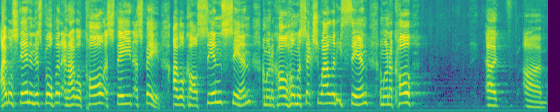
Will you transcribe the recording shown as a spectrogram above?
I will stand in this pulpit and I will call a spade a spade. I will call sin sin. I'm going to call homosexuality sin. I'm going to call uh, um,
